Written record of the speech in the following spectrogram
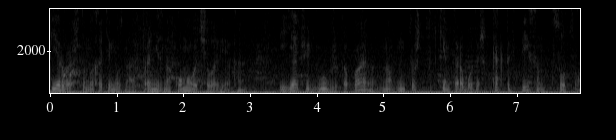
первое, что мы хотим узнать про незнакомого человека. И я чуть глубже копаю, но не то, что кем ты работаешь, как ты вписан в социум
